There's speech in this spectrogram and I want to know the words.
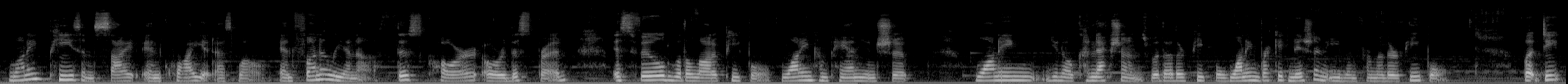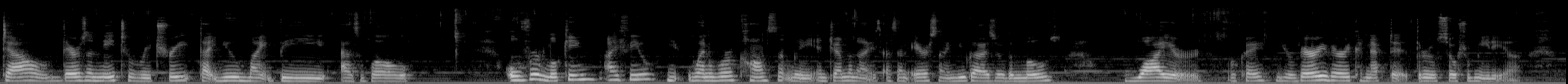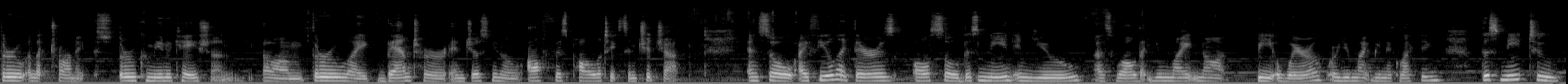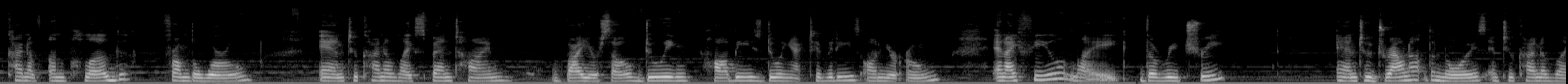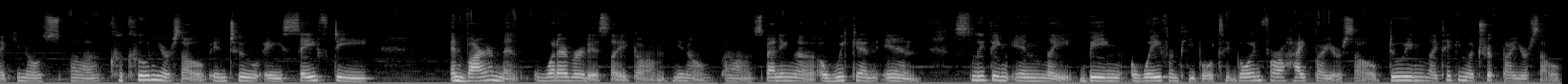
wanting peace and sight and quiet as well. And funnily enough, this card or this spread is filled with a lot of people wanting companionship, wanting, you know, connections with other people, wanting recognition even from other people. But deep down, there's a need to retreat that you might be as well overlooking, I feel. When we're constantly in Gemini's as an air sign, you guys are the most wired, okay? You're very, very connected through social media, through electronics, through communication, um, through like banter and just, you know, office politics and chit chat. And so I feel like there is also this need in you as well that you might not be aware of or you might be neglecting. This need to kind of unplug from the world and to kind of like spend time by yourself doing hobbies, doing activities on your own. And I feel like the retreat and to drown out the noise and to kind of like, you know, uh, cocoon yourself into a safety environment, whatever it is, like, um, you know, uh, spending a, a, weekend in, sleeping in late, being away from people, going for a hike by yourself, doing like taking a trip by yourself.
